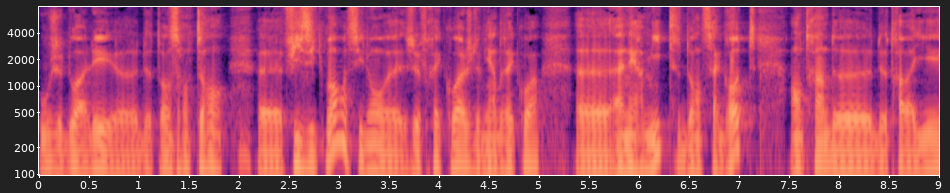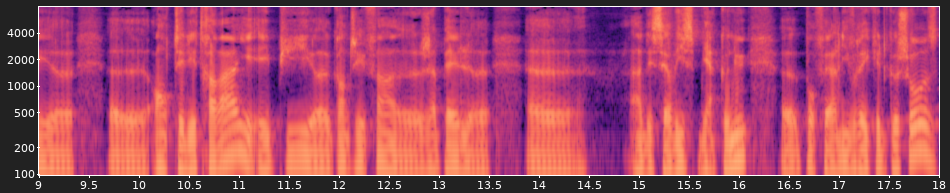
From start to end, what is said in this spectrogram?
où je dois aller euh, de temps en temps euh, physiquement, sinon je ferais quoi, je deviendrais quoi? Un ermite dans sa grotte, en train de, de travailler en télétravail, et puis quand j'ai faim, j'appelle un des services bien connus pour faire livrer quelque chose.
